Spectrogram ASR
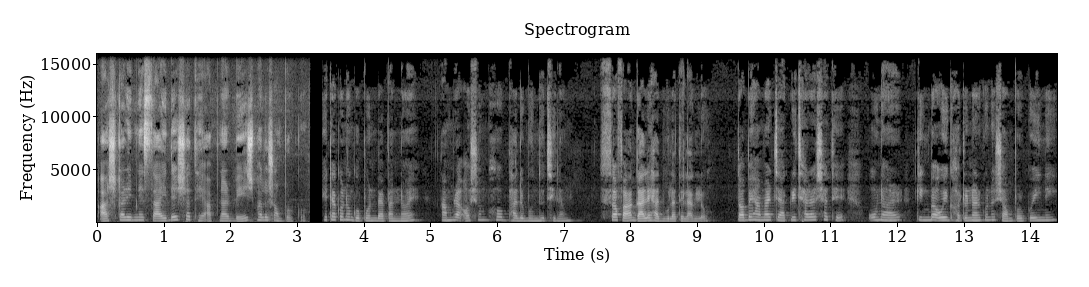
আশকার ইবনে সাইদের সাথে আপনার বেশ ভালো সম্পর্ক। এটা কোনো গোপন ব্যাপার নয়। আমরা অসম্ভব ভালো বন্ধু ছিলাম। সফা গালে হাত বুলাতে লাগল। তবে আমার চাকরি ছাড়ার সাথে ওনার কিংবা ওই ঘটনার কোনো সম্পর্কই নেই।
